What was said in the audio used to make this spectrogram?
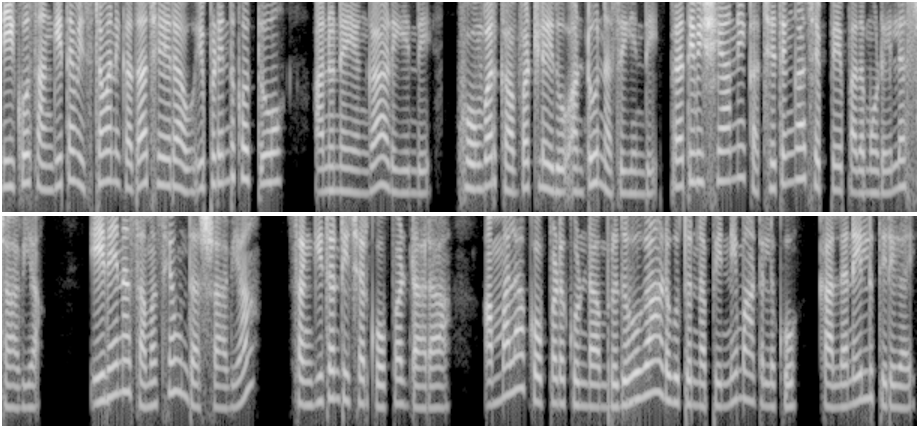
నీకు సంగీతం ఇష్టమని కదా చేరావు ఇప్పుడెందుకొద్దు? అనునయంగా అడిగింది. హోంవర్క్ అవ్వట్లేదు అంటూ నసిగింది. ప్రతి విషయాన్ని ఖచ్చితంగా చెప్పే పదమూడేళ్ళ శ్రావ్య. ఏదైనా సమస్య ఉందా శ్రావ్య? సంగీతం టీచర్ కోప్పడ్డారా? అమ్మలా కోప్పడకుండా మృదువుగా అడుగుతున్న పిన్ని మాటలకు కళ్ళనీళ్ళు తిరిగాయి.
